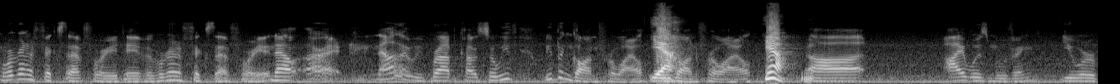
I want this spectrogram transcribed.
We're gonna fix that for you, David. We're gonna fix that for you. Now, all right. Now that we've brought up, so we've we've been gone for a while. We've Yeah. gone for a while. Yeah, Uh, I was moving. You were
